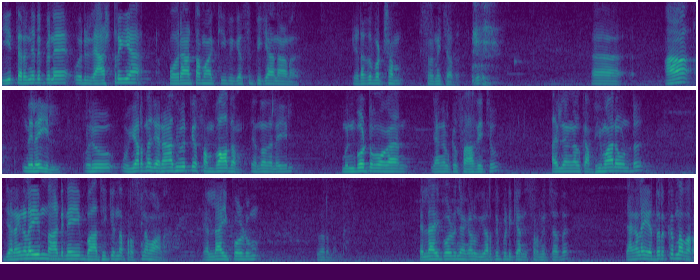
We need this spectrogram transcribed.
ഈ തെരഞ്ഞെടുപ്പിനെ ഒരു രാഷ്ട്രീയ പോരാട്ടമാക്കി വികസിപ്പിക്കാനാണ് ഇടതുപക്ഷം ശ്രമിച്ചത്. ആ നിലയിൽ ഒരു ഉയർന്ന ജനാധിപത്യ സംവാദം എന്ന നിലയിൽ മുൻപോട്ട് പോകാൻ ഞങ്ങൾക്ക് സാധിച്ചു. അതിൽ ഞങ്ങൾക്ക് അഭിമാനമുണ്ട്. ജനങ്ങളെയും നാടിനെയും ബാധിക്കുന്ന പ്രശ്നമാണ് എല്ലായ്പ്പോഴും ഉയർന്നില്ല എല്ലായ്പ്പോഴും ഞങ്ങൾ ഉയർത്തിപ്പിടിക്കാൻ ശ്രമിച്ചത്. ഞങ്ങളെ എതിർക്കുന്നവർ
